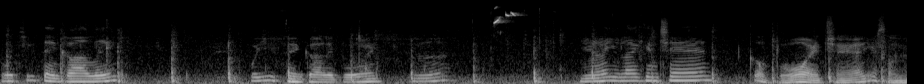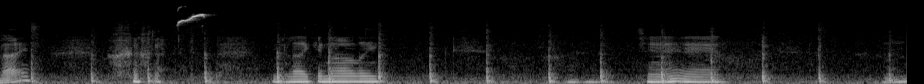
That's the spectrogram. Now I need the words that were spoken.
What you think, Ollie? What you think, Ollie boy? Huh? Yeah, you liking Chan? Good boy, Chan. You're so nice. you liking Ollie? Chan. Hmm?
